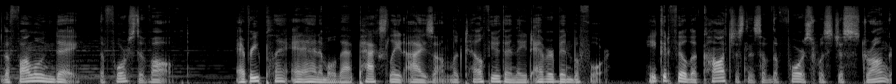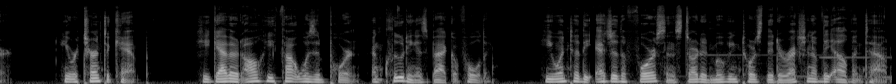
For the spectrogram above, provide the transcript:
The following day, the forest evolved. Every plant and animal that Pax laid eyes on looked healthier than they'd ever been before. He could feel the consciousness of the forest was just stronger. He returned to camp. He gathered all he thought was important, including his bag of holding. He went to the edge of the forest and started moving towards the direction of the elven town.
